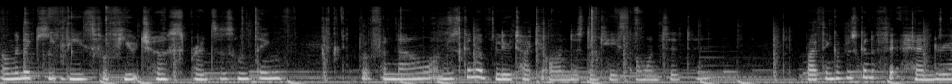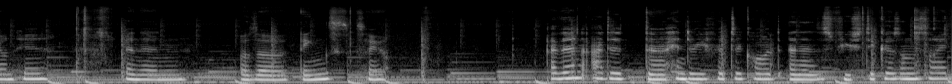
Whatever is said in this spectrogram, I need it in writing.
I'm gonna keep these for future spreads or something. But for now, I'm just gonna blue tack it on just in case I wanted it. But I think I'm just gonna fit Hendery on here and then other things, so yeah. I then added the Hendery photo card and then there's a few stickers on the side.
